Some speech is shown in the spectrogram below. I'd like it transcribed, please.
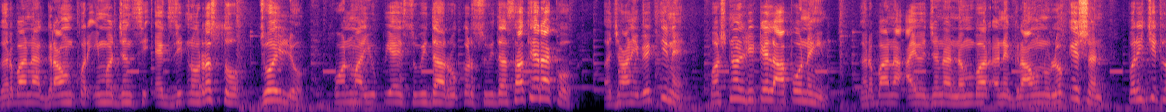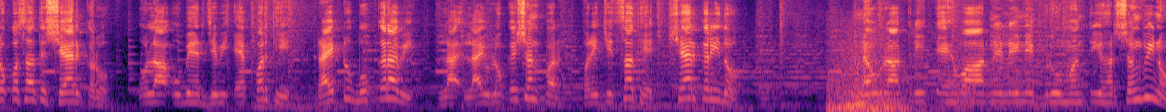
ગરબાના ગ્રાઉન્ડ પર ઇમરજન્સી એક્ઝિટનો રસ્તો જોઈ લો ફોનમાં યુપીઆઈ સુવિધા, રોકડ સુવિધા સાથે રાખો. અજાણી વ્યક્તિને પર્સનલ ડિટેલ આપો નહીં. ગરબાના આયોજનના નંબર અને ગ્રાઉન્ડનું લોકેશન પરિચિત લોકો સાથે શેર કરો. ઓલા ઉબેર જેવી એપ પરથી રાઇડ ટુ બુક કરાવી લાઈવ લોકેશન પર પરિચિત સાથે શેર કરી દો. નવરાત્રી તહેવારને લઈને ગૃહમંત્રી હર્ષંઘવીનો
